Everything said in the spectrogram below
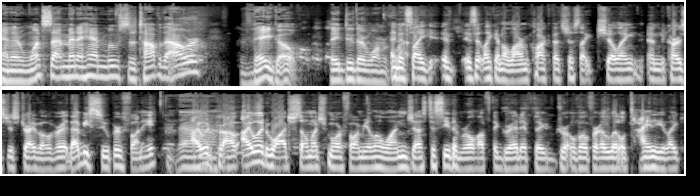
And then once that minute hand moves to the top of the hour, they go. They do their warm up. and it's like, is, is it like an alarm clock that's just like chilling, and the cars just drive over it? That'd be super funny. I would, prob- I would watch so much more Formula One just to see them roll off the grid if they drove over a little tiny like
